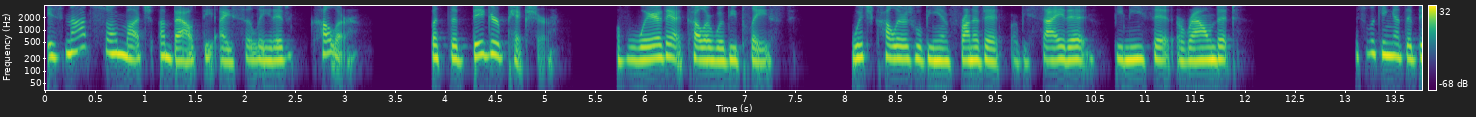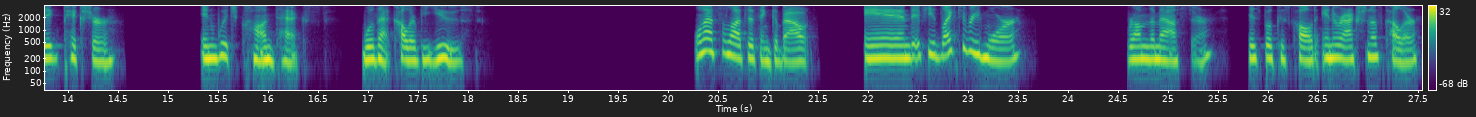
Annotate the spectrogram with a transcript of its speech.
is not so much about the isolated color, but the bigger picture of where that color would be placed, which colors will be in front of it or beside it, beneath it, around it. It's looking at the big picture. In which context will that color be used? Well, that's a lot to think about. And if you'd like to read more from the master, his book is called Interaction of Color.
